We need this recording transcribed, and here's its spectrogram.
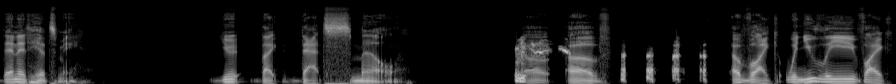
then it hits me. You like that smell uh, of, of like when you leave, like,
